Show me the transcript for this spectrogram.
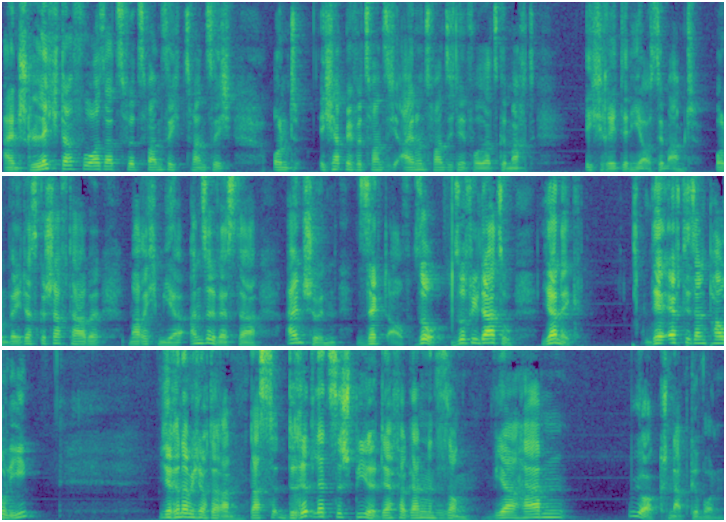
ein schlechter Vorsatz für 2020 und ich habe mir für 2021 den Vorsatz gemacht, ich rede den hier aus dem Amt. Und wenn ich das geschafft habe, mache ich mir an Silvester einen schönen Sekt auf. So, so viel dazu. Yannick, der FC St. Pauli ich erinnere mich noch daran, das drittletzte Spiel der vergangenen Saison. Wir haben ja, knapp gewonnen.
